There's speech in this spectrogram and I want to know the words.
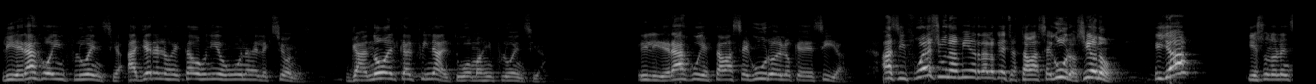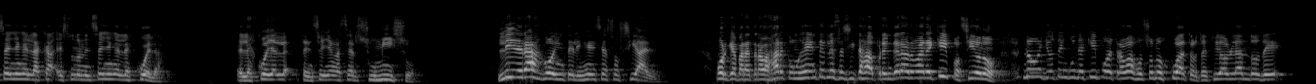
Liderazgo e influencia. Ayer en los Estados Unidos hubo unas elecciones. Ganó el que al final tuvo más influencia. Y liderazgo y estaba seguro de lo que decía. Ah, si fuese una mierda lo que he hecho, estaba seguro, ¿sí o no? ¿Y ya? Y eso no lo enseñan en la, eso no lo enseñan en la escuela. En la escuela te enseñan a ser sumiso. Liderazgo e inteligencia social. Porque para trabajar con gente necesitas aprender a armar equipos, ¿sí o no? No, yo tengo un equipo de trabajo, somos cuatro. Te estoy hablando de,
